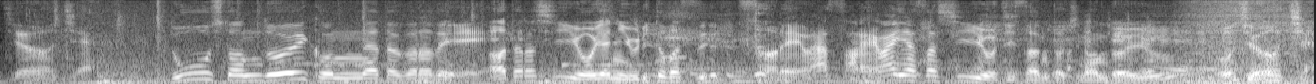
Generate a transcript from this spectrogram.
嬢ちゃんどうしたんだいこんなところで。新しい親に売り飛ばす。それはそれは優しいおじさんたちなんだよ。お嬢ちゃん。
